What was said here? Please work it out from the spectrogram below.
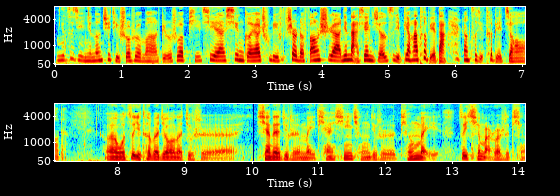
你自己，你能具体说说吗？比如说脾气啊、性格呀、处理事儿的方式啊，你哪些你觉得自己变化特别大，让自己特别骄傲的？呃，我自己特别骄傲的就是现在就是每天心情就是挺美，最起码说是挺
